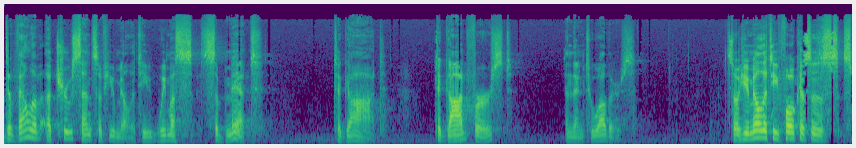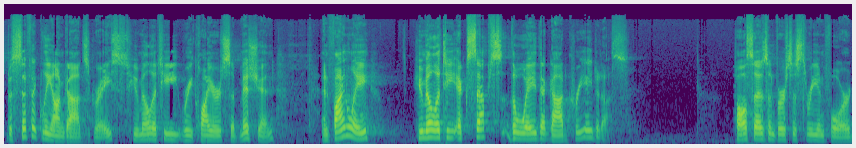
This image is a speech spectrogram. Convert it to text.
develop a true sense of humility, we must submit to God. To God first, and then to others. So, humility focuses specifically on God's grace. Humility requires submission. And finally, humility accepts the way that God created us. Paul says in verses 3 and 4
